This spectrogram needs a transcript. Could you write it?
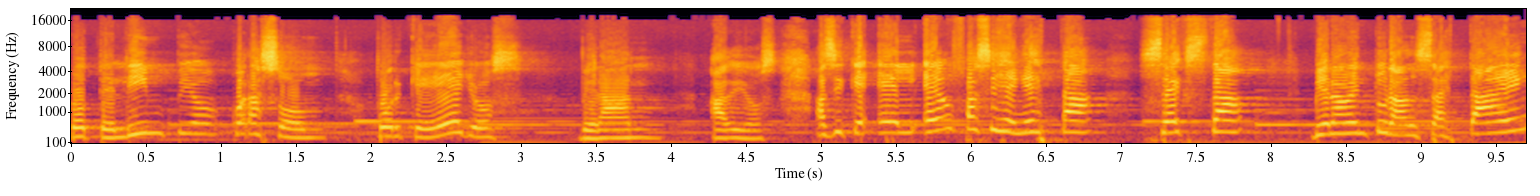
los de limpio corazón, porque ellos verán a Dios. Así que el énfasis en esta sexta bienaventuranza está en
